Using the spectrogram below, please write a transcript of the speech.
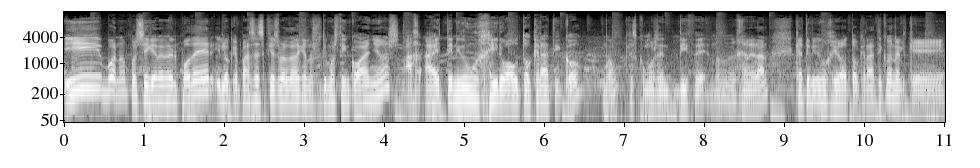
Y bueno, pues siguen en el poder y lo que pasa es que es verdad que en los últimos cinco años ha, ha tenido un giro autocrático, ¿no? que es como se dice ¿no? en general, que ha tenido un giro autocrático en el que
